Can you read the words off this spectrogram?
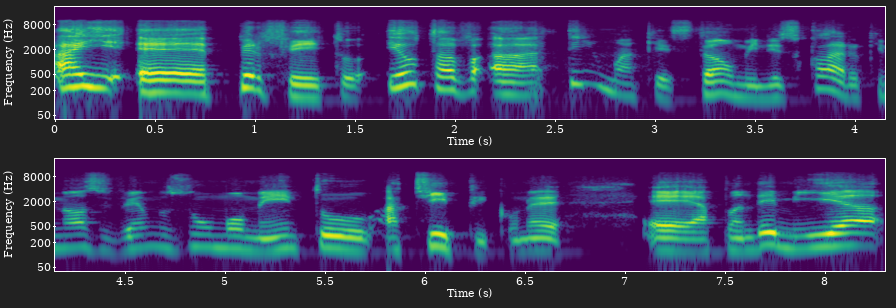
Aí, é perfeito. Eu estava. Ah, tem uma questão, ministro, claro que nós vivemos um momento atípico, né? É, a pandemia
